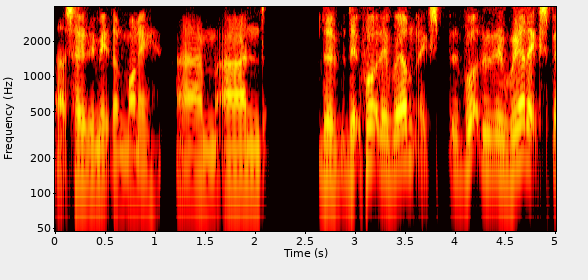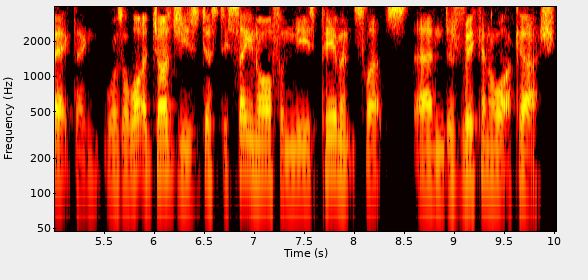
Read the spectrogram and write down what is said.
That's how they make their money. Um, and the, the, what they weren't what they were expecting was a lot of judges just to sign off on these payment slips and just rake in a lot of cash.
